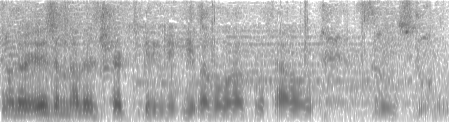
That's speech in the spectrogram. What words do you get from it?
You know, there is another trick to getting your heat level up without racing.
